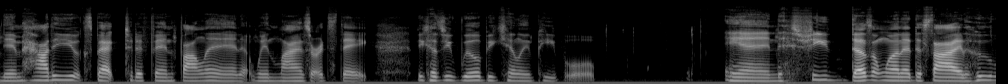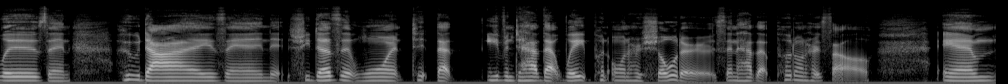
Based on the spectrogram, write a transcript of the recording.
Nym, how do you expect to defend Faelen when lives are at stake? Because you will be killing people. And she doesn't want to decide who lives and who dies, and she doesn't want to, that even to have that weight put on her shoulders and have that put on herself. And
